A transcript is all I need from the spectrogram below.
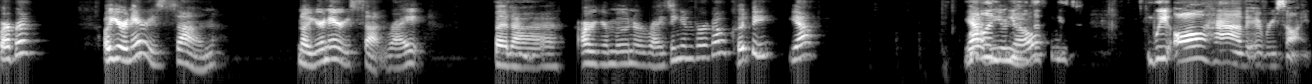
Barbara? Oh, you're an Aries sun. No, you're an Aries sun, right? But mm-hmm. uh are your moon or rising in Virgo? Could be. Yeah. Yeah, well, you know? we all have every sign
